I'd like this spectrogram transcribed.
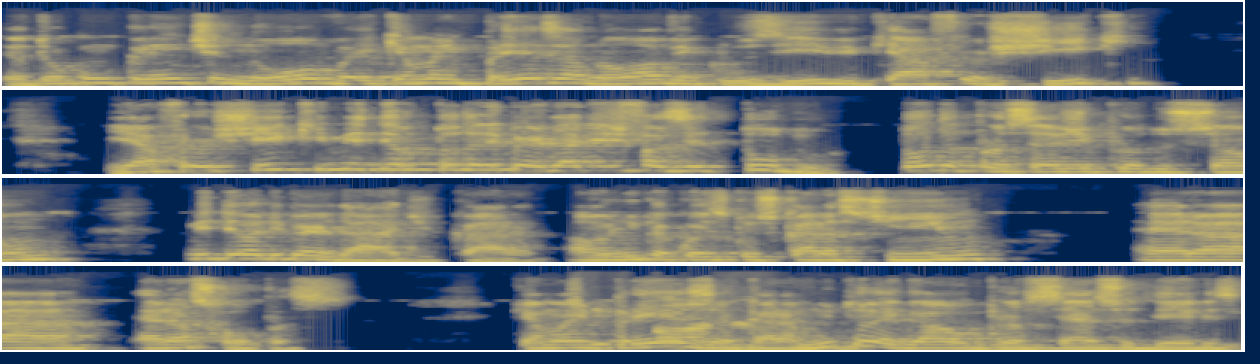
Eu tô com um cliente novo aí, que é uma empresa nova, inclusive, que é a AfroChic. E a AfroChic me deu toda a liberdade de fazer tudo. Todo o processo de produção me deu a liberdade, cara. A única coisa que os caras tinham era, era as roupas. Que é uma empresa, cara, muito legal o processo deles.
